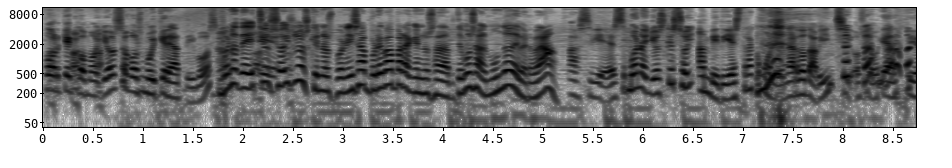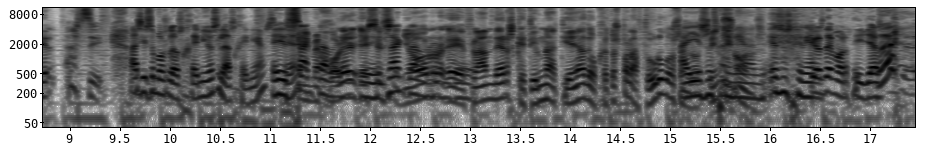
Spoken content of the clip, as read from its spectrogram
Porque como yo somos muy creativos. Bueno, de hecho, Eh, sois los que nos ponéis a prueba para que nos adaptemos al mundo de verdad. Así es. Bueno, yo es que soy ambidiestra como Leonardo da Vinci, os lo voy a decir. Así, así somos los genios y las genias. ¿eh? El mejor es, es el señor eh, Flanders que tiene una tienda de objetos para zurdos. en Ay, Los eso es genial, eso es genial. Que os de morcillas,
